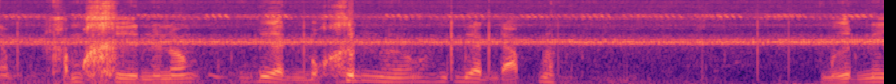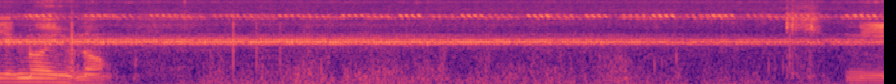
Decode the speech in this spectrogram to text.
ยามค่ำคืนนะน้องเดือนบกขึ้นเนาะเดือนดับเนาะมืดนี่ยังน้อยอยู่น้องนี่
